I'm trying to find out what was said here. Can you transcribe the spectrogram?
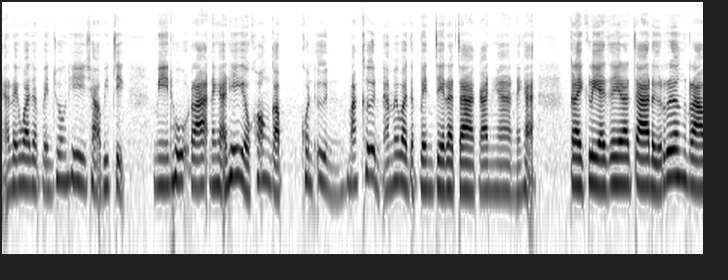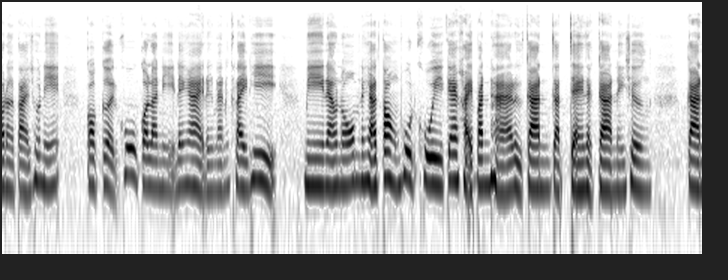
นะเรียกว่าจะเป็นช่วงที่ชาวพิจิกมีธุระนะคะที่เกี่ยวข้องกับคนอื่นมากขึ้นนะไม่ว่าจะเป็นเจรจาการงานนะคะไกลเกลี่ยเจรจาหรือเรื่องราวต่างๆ ช่วงนี้ก็เกิดคู่กรณีได้ง่าย ดังนั้นใครที่มีแนวโน้มนะคะต้องพูดคุยแก้ไขปัญหา หรือการจัดแจงจัดการในเชิง การ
